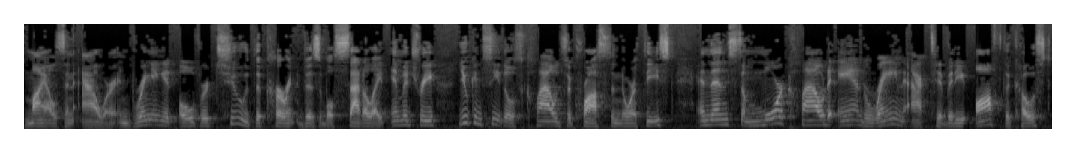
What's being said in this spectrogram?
miles an hour. And bringing it over to the current visible satellite imagery, you can see those clouds across the northeast and then some more cloud and rain activity off the coast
